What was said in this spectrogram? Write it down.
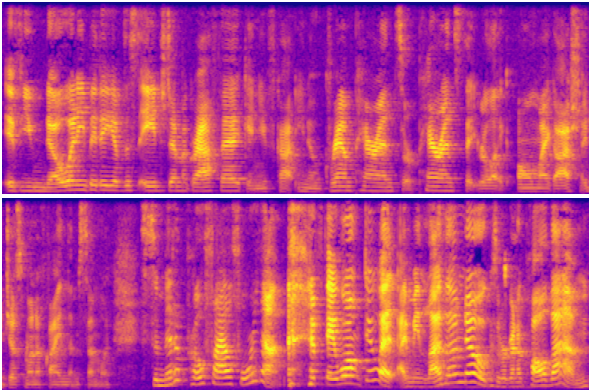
If you know anybody of this age demographic and you've got you know grandparents or parents that you're like oh my gosh i just want to find them someone submit a profile for them if they won't do it. I mean let them know because we're going to call them.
